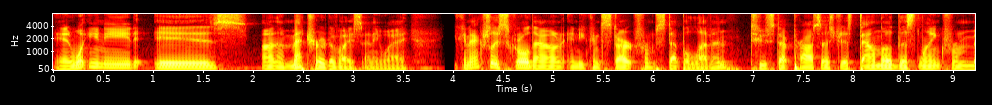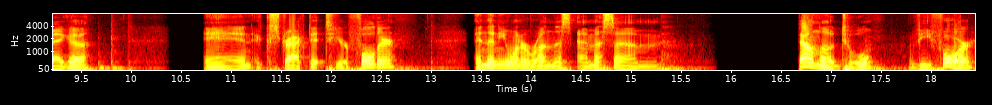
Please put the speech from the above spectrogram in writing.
And what you need is on a Metro device anyway, you can actually scroll down and you can start from step 11, two-step process. Just download this link from Mega and extract it to your folder. And then you want to run this MSM download tool, V4,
